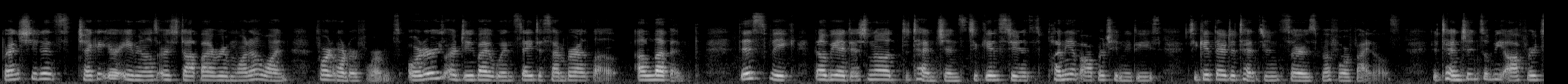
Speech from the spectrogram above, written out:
French students, check out your emails or stop by room 101 for an order forms. Orders are due by Wednesday, December 11th. This week, there'll be additional detentions to give students plenty of opportunities to get their detention serves before finals. Detentions will be offered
